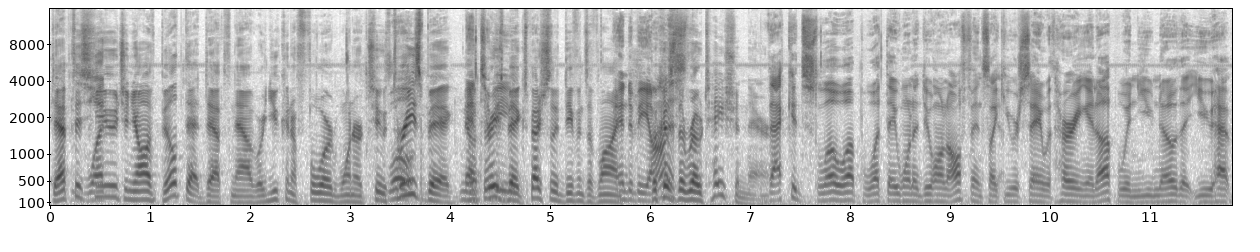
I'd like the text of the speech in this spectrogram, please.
Depth is what- huge, and y'all have built that depth now where you can afford one or two. Well, three's big. No, three's be- big, especially the defensive line. and to be because the rotation there. that could slow up what they want to do on offense, like you were saying with hurrying it up. When you know that you have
